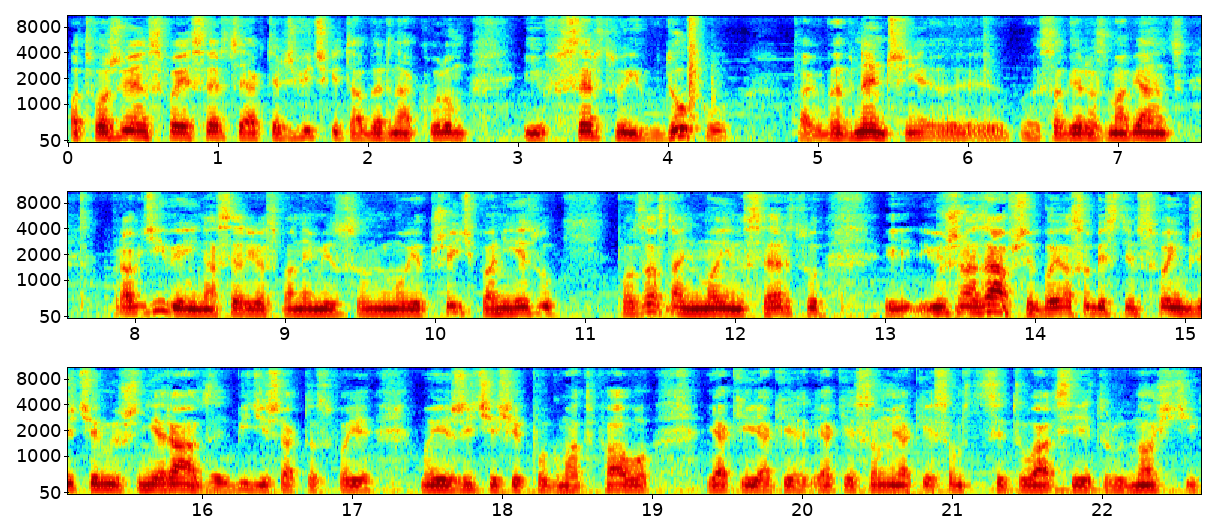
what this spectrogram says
otworzyłem swoje serce jak te drzwiczki tabernakulum i w sercu i w duchu, tak wewnętrznie y, sobie rozmawiając prawdziwie i na serio z Panem Jezusem mówię, przyjdź Panie Jezu, pozostań w moim sercu już na zawsze, bo ja sobie z tym swoim życiem już nie radzę. Widzisz, jak to swoje moje życie się pogmatwało, jakie, jakie, jakie, są, jakie są sytuacje, trudności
